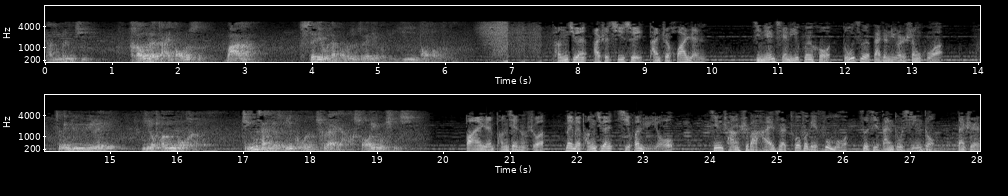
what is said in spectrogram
但是没人接。后来再打的时候，晚上十点过再打的时候，这个电话就已经打不通。彭娟二十七岁，攀枝花人，几年前离婚后独自带着女儿生活。这个女的。离了婚过后，经常就是一个人出来要耍一个星期。报案人彭先生说，妹妹彭娟喜欢旅游，经常是把孩子托付给父母，自己单独行动。但是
